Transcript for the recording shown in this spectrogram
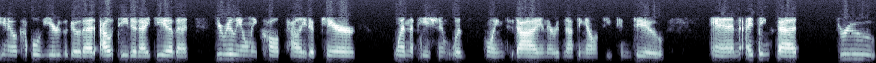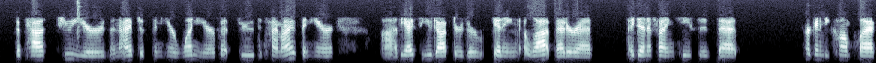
you know, a couple of years ago that outdated idea that you really only called palliative care when the patient was going to die and there was nothing else you can do. And I think that through the past two years, and I've just been here one year, but through the time I've been here, uh, the ICU doctors are getting a lot better at identifying cases that are going to be complex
